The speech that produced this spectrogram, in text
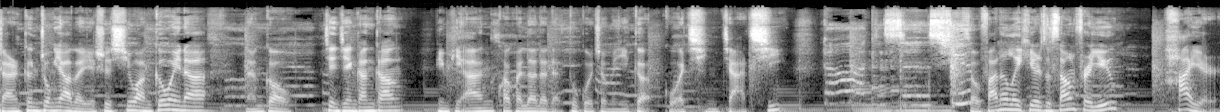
当然更重要的也是希望各位呢能够健健康康平平安安快快乐乐的度过这么一个国庆假期 so finally here's a song for you higher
